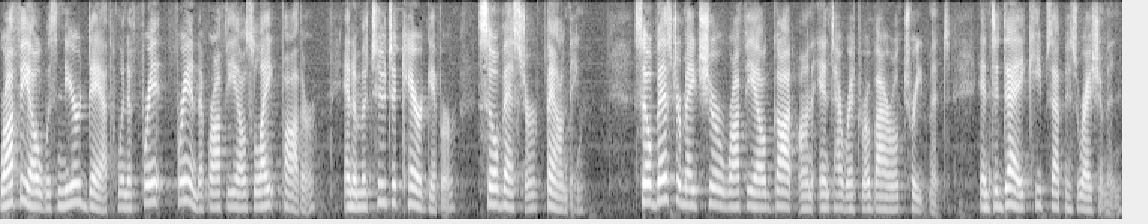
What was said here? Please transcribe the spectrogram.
Raphael was near death when a friend of Raphael's late father and a Matuta caregiver, Sylvester, found him. Sylvester made sure Raphael got on antiretroviral treatment and today keeps up his regimen.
